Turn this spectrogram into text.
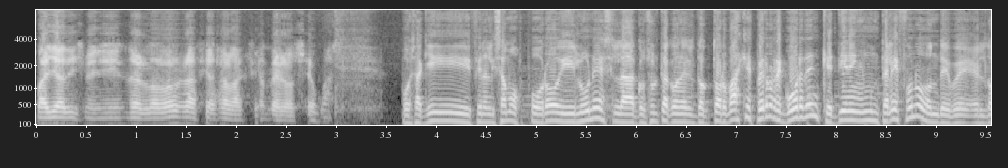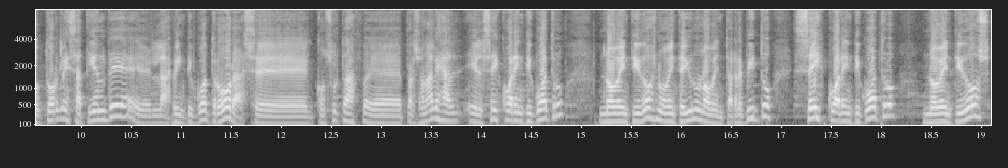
vaya disminuyendo el dolor gracias a la acción de los más. Pues aquí finalizamos por hoy lunes la consulta con el doctor Vázquez, pero recuerden que tienen un teléfono donde el doctor les atiende eh, las 24 horas. Eh, consultas eh, personales al el 644 92 91 90. Repito, 644 92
